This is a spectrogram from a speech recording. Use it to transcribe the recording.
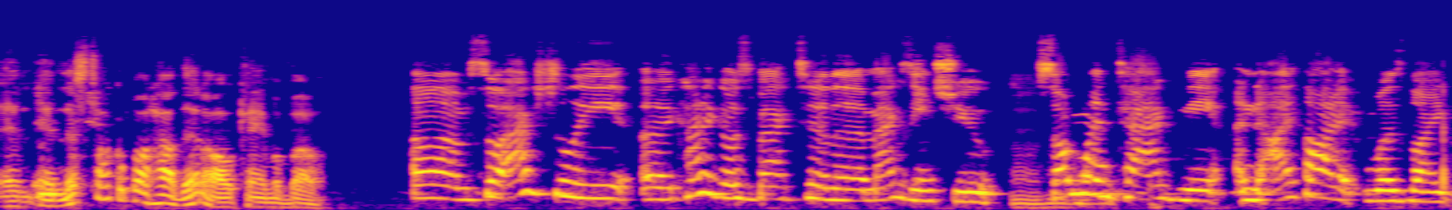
And and let's talk about how that all came about. Um, so actually, uh, it kind of goes back to the magazine shoot. Mhm. Someone tagged me, and I thought it was like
